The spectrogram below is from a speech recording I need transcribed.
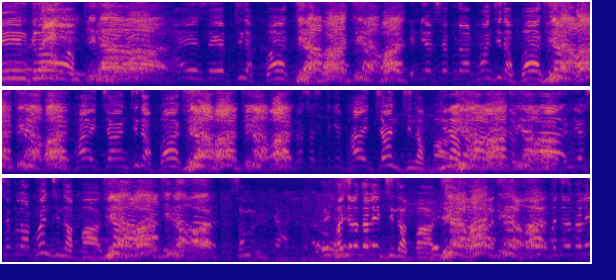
ইনকলাব! জিন্দাবাদ! আইএসএফ জিন্দাবাদ! জিন্দাবাদ জিন্দাবাদ! ইন্ডিয়ান সেকুলার ফ্রন্ট জিন্দাবাদ! জিন্দাবাদ জিন্দাবাদ! ভাইজান জিন্দাবাদ! জিন্দাবাদ জিন্দাবাদ! রাষ্ট্র সিদ্দিকী ভাইজান জিন্দাবাদ! জিন্দাবাদ জিন্দাবাদ! ইন্ডিয়ান সেকুলার ফ্রন্ট জিন্দাবাদ! জিন্দাবাদ জিন্দাবাদ! হযরত আলী জিন্দাবাদ। জিন্দাবাদ জিন্দাবাদ। হযরত আলী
